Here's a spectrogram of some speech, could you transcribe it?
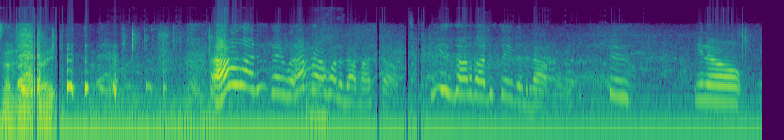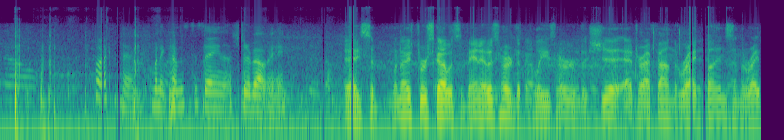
sounds about right. I'm allowed to say whatever I want about myself. He is not allowed to say that about me. Cause, you know, fuck him when it comes to saying that shit about me. Hey, so when I first got with Savannah, it was hard to please her, but shit, after I found the right buttons and the right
